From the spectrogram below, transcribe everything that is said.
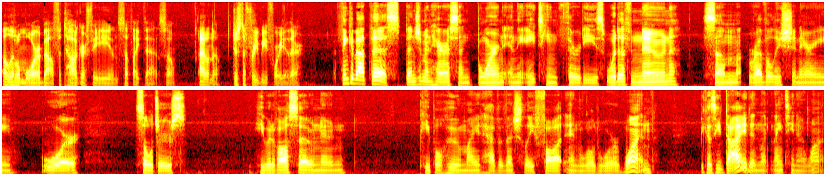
a little more about photography and stuff like that. So I don't know, just a freebie for you there. Think about this. Benjamin Harrison, born in the 1830s, would have known some Revolutionary War soldiers. He would have also known people who might have eventually fought in World War One because he died in like 1901.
